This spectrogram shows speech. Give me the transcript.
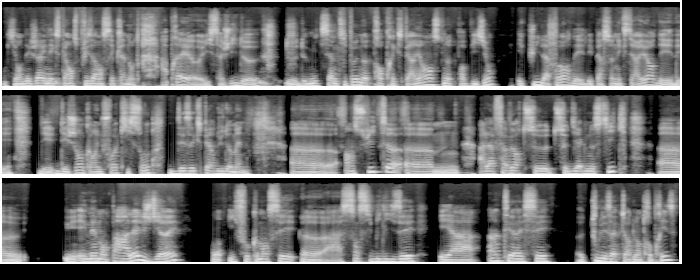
ou qui ont déjà une expérience plus avancée que la nôtre. Après, euh, il s'agit de, mixer un petit peu notre propre expérience, notre propre vision, et puis l'apport des, personnes extérieures, des, gens, encore une fois, qui sont des experts du domaine. Euh, ensuite, euh, à la faveur de ce, diagnostic, et même en parallèle, je dirais, il faut commencer à sensibiliser et à intéresser tous les acteurs de l'entreprise.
